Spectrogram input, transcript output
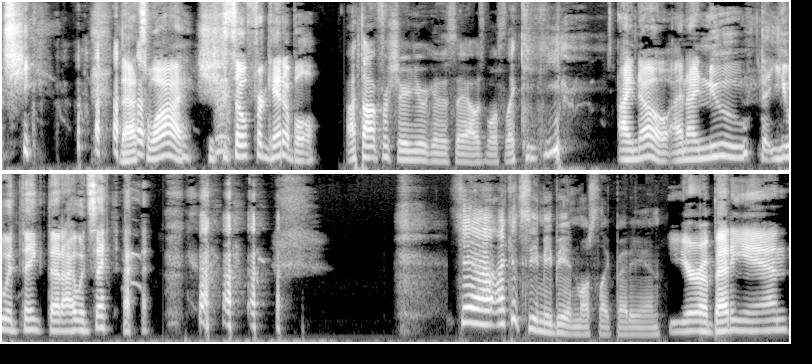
She- That's why she's so forgettable. I thought for sure you were gonna say I was most like Kiki. I know, and I knew that you would think that I would say that. yeah, I could see me being most like Betty Ann. You're a Betty Ann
